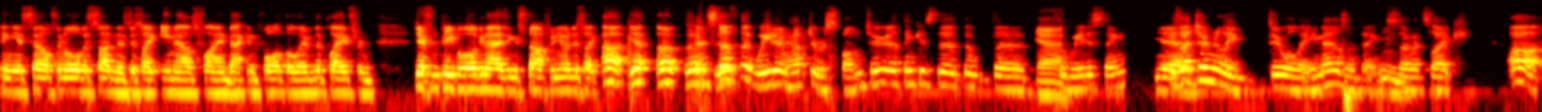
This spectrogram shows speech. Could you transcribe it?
yourself, and all of a sudden there's just like emails flying back and forth all over the place from different people organizing stuff, and you're just like, oh yeah, oh, oh, and stuff that we don't have to respond to. I think is the the the, Yeah. the weirdest thing yeah, because I generally do all the emails and things. Mm. So it's like oh,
